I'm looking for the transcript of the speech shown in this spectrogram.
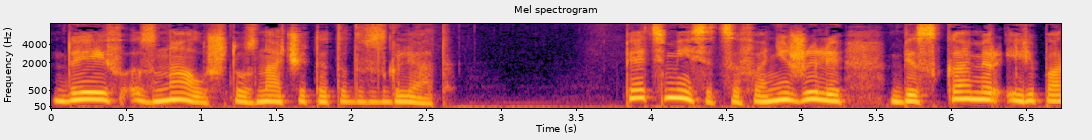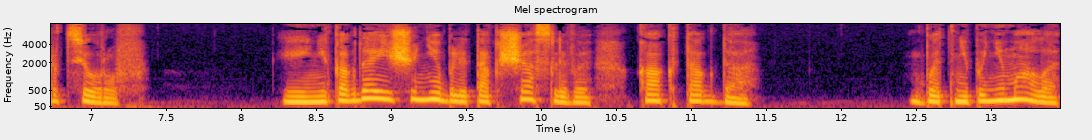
Дэйв знал, что значит этот взгляд — Пять месяцев они жили без камер и репортеров. И никогда еще не были так счастливы, как тогда. Бет не понимала,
